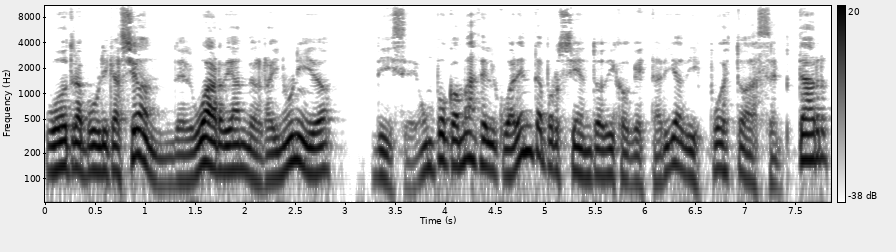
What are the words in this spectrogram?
U otra publicación del Guardian del Reino Unido dice, un poco más del 40% dijo que estaría dispuesto a aceptar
